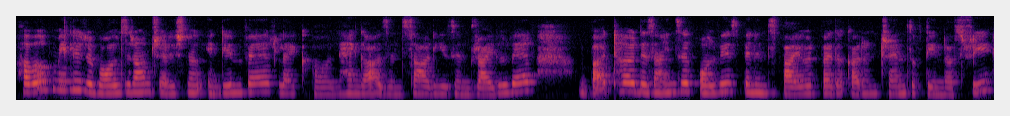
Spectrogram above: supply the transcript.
her work mainly revolves around traditional Indian wear like uh, lehengas and saris and bridal wear. But her designs have always been inspired by the current trends of the industry,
